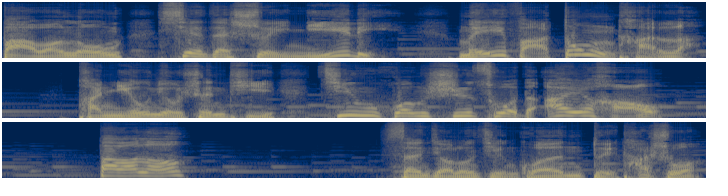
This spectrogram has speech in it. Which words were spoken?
霸王龙陷在水泥里，没法动弹了。他扭扭身体，惊慌失措的哀嚎：“霸王龙！”三角龙警官对他说：“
